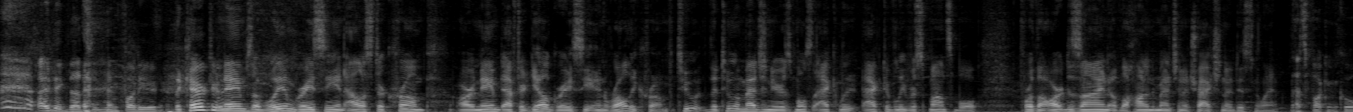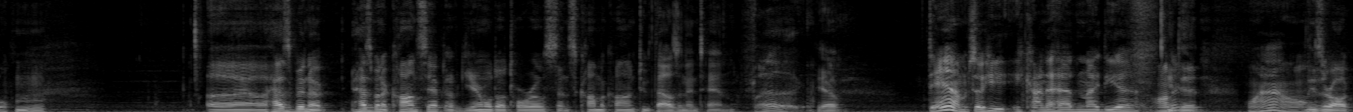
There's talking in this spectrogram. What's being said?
I think that's even funnier. The character names of William Gracey and Alistair Crump are named after Gail Gracey and Rolly Crump, two the two Imagineers most actively, actively responsible for the art design of the Haunted Mansion attraction at Disneyland. That's fucking cool. Uh, has been a has been a concept of Guillermo del Toro since Comic Con 2010. Fuck. Yep, Damn. So he, he kind of had an idea on he it. did. Wow. These are all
